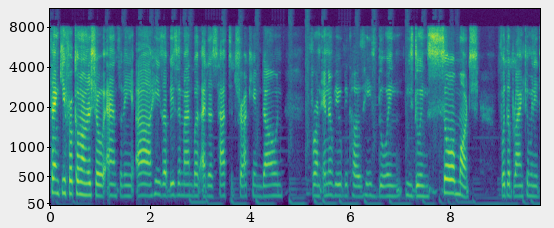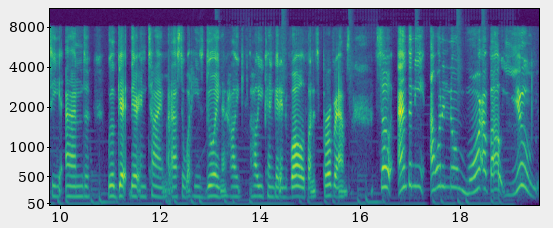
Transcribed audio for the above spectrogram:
Thank you for coming on the show, Anthony. Uh, he's a busy man, but I just had to track him down for an interview because he's doing he's doing so much for the blind community, and we'll get there in time as to what he's doing and how you, how you can get involved on his programs. So, Anthony, I want to know more about you.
